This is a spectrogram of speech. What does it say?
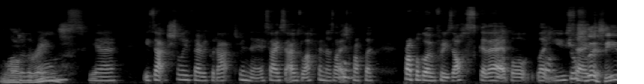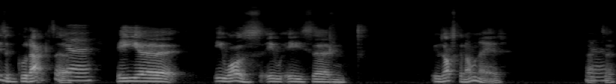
in Lord, of the Rings. Yeah, he's actually a very good actor in this. I, I was laughing. I was like, he's proper, proper going for his Oscar there. But like you just said, this, he's a good actor. yeah, He uh, he was he, he's um, he was Oscar nominated. Yeah. Actor.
